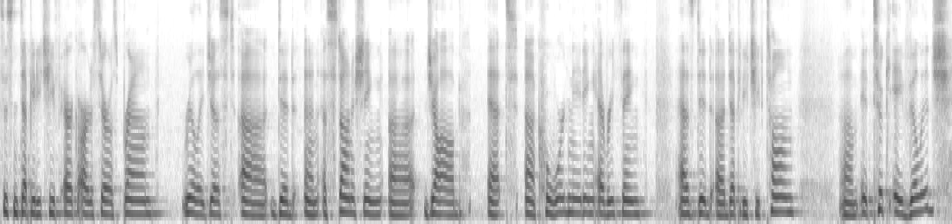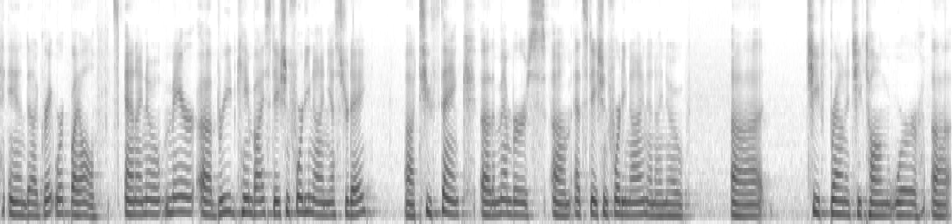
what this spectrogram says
Assistant Deputy Chief Erica Arteseros Brown really just uh, did an astonishing uh, job at uh, coordinating everything, as did uh, Deputy Chief Tong. Um, it took a village, and uh, great work by all. And I know Mayor uh, Breed came by Station 49 yesterday uh, to thank uh, the members um, at Station 49, and I know uh, Chief Brown and Chief Tong were uh,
